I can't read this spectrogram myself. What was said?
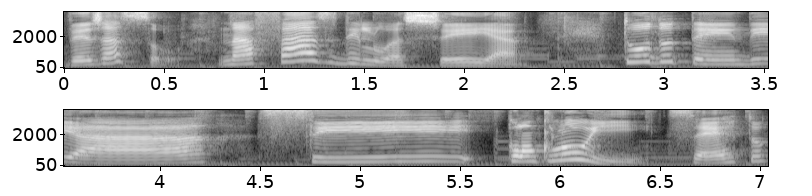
Veja só, na fase de lua cheia, tudo tende a se concluir, certo?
